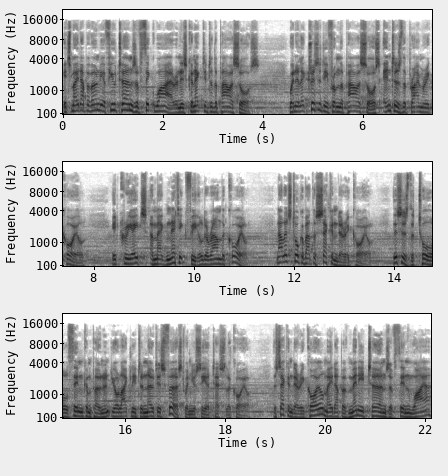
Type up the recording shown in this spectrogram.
It's made up of only a few turns of thick wire and is connected to the power source. When electricity from the power source enters the primary coil, it creates a magnetic field around the coil. Now let's talk about the secondary coil. This is the tall, thin component you're likely to notice first when you see a Tesla coil. The secondary coil, made up of many turns of thin wire,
